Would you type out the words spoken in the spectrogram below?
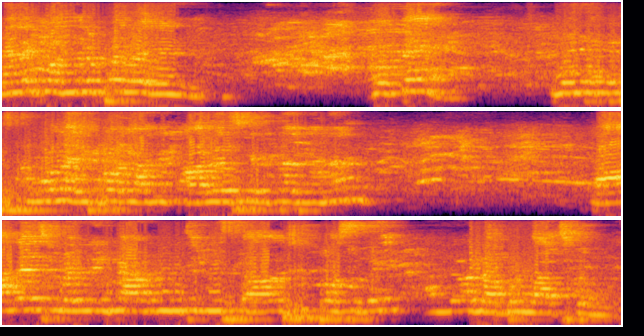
నెలకు వంద రూపాయలు వేయండి ఓకే మీరు ఇక్కడ స్కూల్ అయిపోగానే కాలేజ్కి వెళ్తాను కదా? కాలేజ్ వెళ్ళిన కాడ నుంచి మీ స్కాలర్షిప్ వస్తుంది అందులో డబ్బులు దాచుకోండి.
